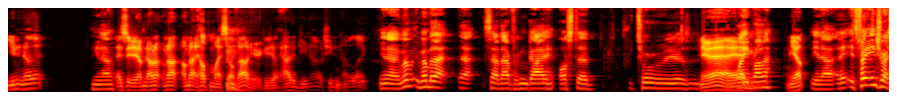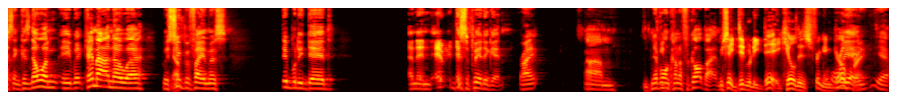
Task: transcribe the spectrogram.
You didn't know that? You know. I I'm not. I'm not. I'm not helping myself out here because like, how did you know she didn't have a leg? You know. Remember, remember that that South African guy, Oscar Pretorius, Yeah. Blade yeah. Runner. Yep. You know, and it's very interesting because no one he came out of nowhere, was Yep. super famous, did what he did, and then it disappeared again. Right? Um, and everyone kind of forgot about him. You say he did what he did. He killed his friggin' Well, yeah, girlfriend. yeah,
